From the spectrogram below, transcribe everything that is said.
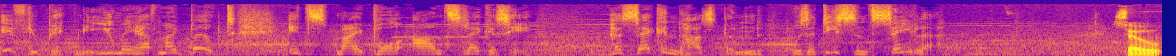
If you pick me, you may have my boat. It's my poor aunt's legacy. Her second husband was a decent sailor. So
